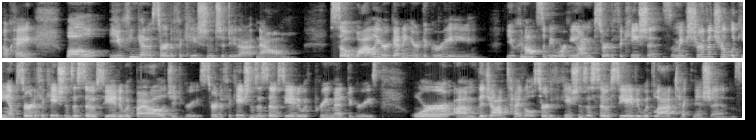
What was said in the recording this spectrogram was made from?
Okay. Well, you can get a certification to do that now. So while you're getting your degree, you can also be working on certifications. So make sure that you're looking up certifications associated with biology degrees, certifications associated with pre med degrees, or um, the job title, certifications associated with lab technicians,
